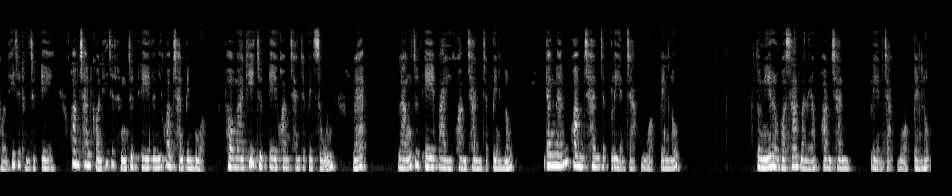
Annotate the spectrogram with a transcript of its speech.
ก่อนที่จะถึงจุด A ความชันก่อนที่จะถึงจุด A ตัวนี้ความชันเป็นบวก พอมาที่จุด A ความชันจะเป็น 0 และหลังจุด A ไปความชันจะเป็นลบ ดังนั้นความชันจะเปลี่ยนจากบวกเป็นลบ รงนี้เราพอทราบมาแล้วความชันเปลี่ยนจากบวกเป็นลบ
